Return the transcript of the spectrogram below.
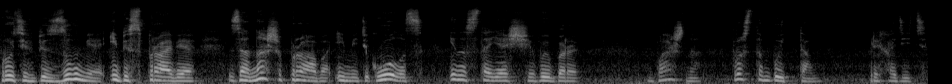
против безумия и бесправия за наше право иметь голос и настоящие выборы. Важно просто быть там. Приходите.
